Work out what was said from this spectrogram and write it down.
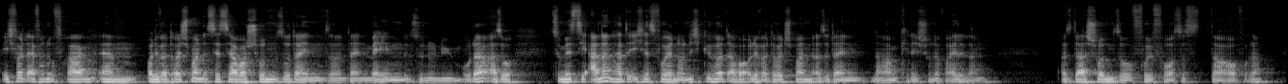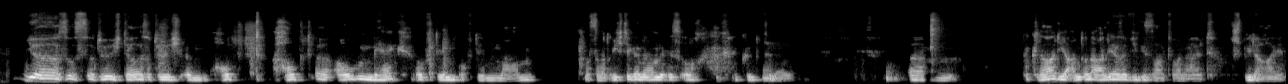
Ich wollte einfach nur fragen, ähm, Oliver Deutschmann ist jetzt ja aber schon so dein, so dein Main-Synonym, oder? Also zumindest die anderen hatte ich jetzt vorher noch nicht gehört, aber Oliver Deutschmann, also deinen Namen kenne ich schon eine Weile lang. Also da ist schon so Full Forces darauf, oder? Ja, es ist natürlich, da ist natürlich ähm, Hauptaugenmerk Haupt, äh, auf, dem, auf dem Namen, was dann ein richtiger Name ist, auch kein Künstlername. Ähm, klar, die anderen Alias, wie gesagt, waren halt Spielerei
